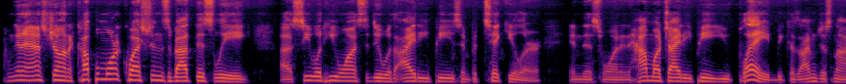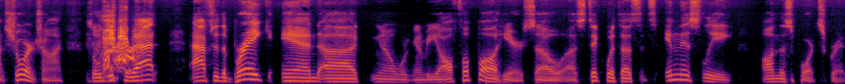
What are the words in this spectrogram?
I'm going to ask John a couple more questions about this league, uh, see what he wants to do with IDPs in particular in this one and how much IDP you played because I'm just not sure, John. So we'll get to that after the break. And, uh, you know, we're going to be all football here. So uh, stick with us. It's in this league on the sports grid.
